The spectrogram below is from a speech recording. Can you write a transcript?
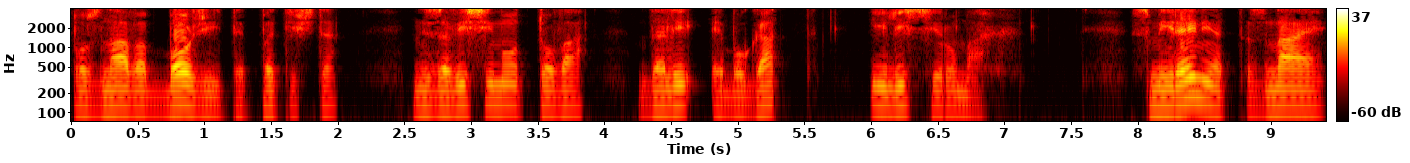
познава Божиите пътища, независимо от това дали е богат или сиромах. Смиреният знае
